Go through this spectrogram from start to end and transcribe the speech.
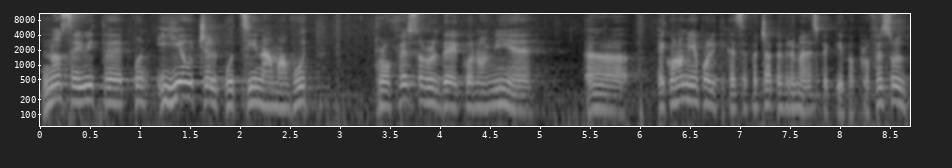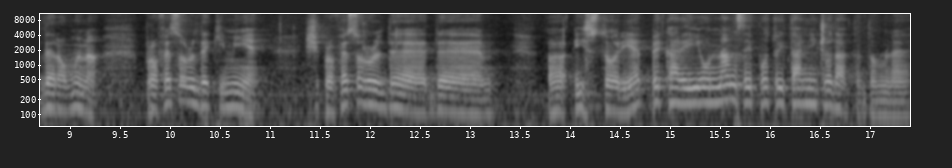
nu o să-i uite până... Eu cel puțin am avut profesorul de economie, uh, economie politică se făcea pe vremea respectivă, profesorul de română, profesorul de chimie și profesorul de, de uh, istorie pe care eu n-am să-i pot uita niciodată, domnule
